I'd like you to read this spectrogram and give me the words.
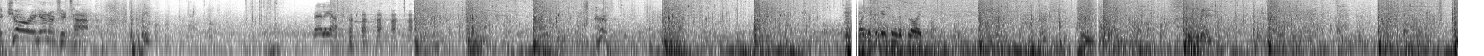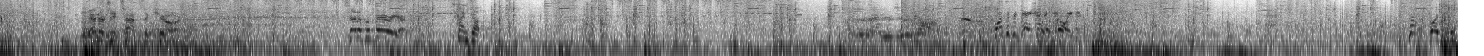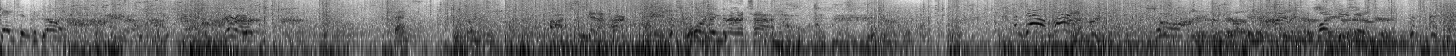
Securing energy tap. Rally up. Fortification deployed. Energy tap secured. Set up a barrier! Time's up. Fortification deployed. Fortification deployed. You're out. Thanks. Ah, shit, I'm hurt. Thwarting their attack. I'm down! Hurry! One DB.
